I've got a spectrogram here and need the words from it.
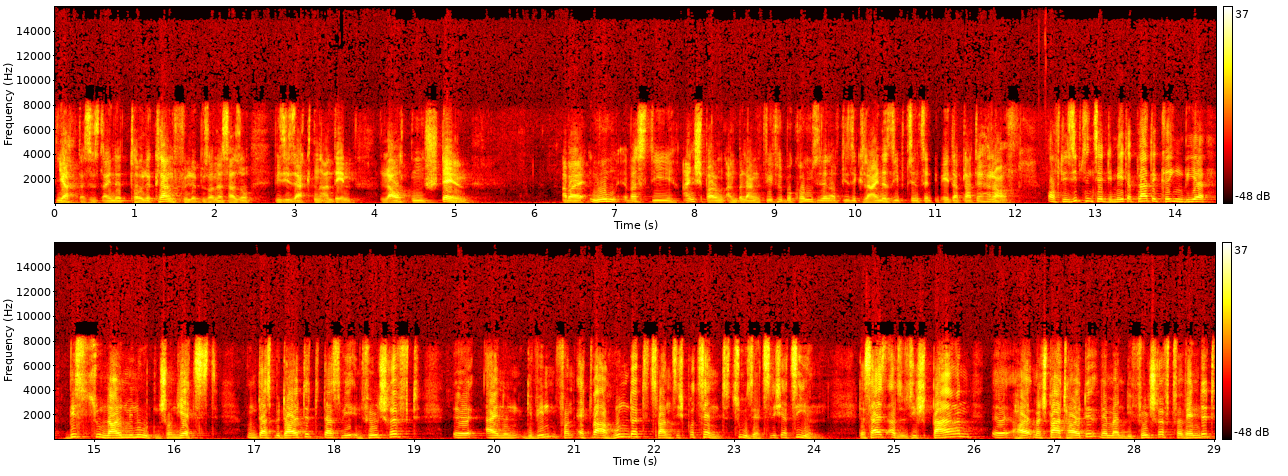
Ja, das ist eine tolle Klangfülle, besonders also, wie Sie sagten, an den lauten Stellen. Aber nun, was die Einsparung anbelangt, wie viel bekommen Sie denn auf diese kleine 17 cm Platte herauf? Auf die 17 cm Platte kriegen wir bis zu neun Minuten schon jetzt. Und das bedeutet, dass wir in Füllschrift äh, einen Gewinn von etwa 120 Prozent zusätzlich erzielen. Das heißt also, Sie sparen, äh, man spart heute, wenn man die Füllschrift verwendet,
